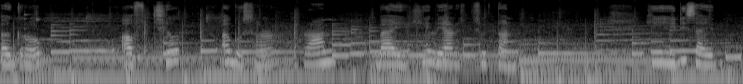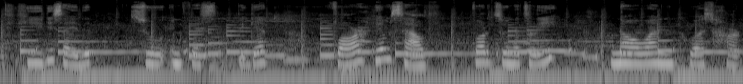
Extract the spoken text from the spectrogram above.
a group of child abusers run by Hillary Clinton. He decided he decided to investigate for himself. Fortunately, no one was hurt.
